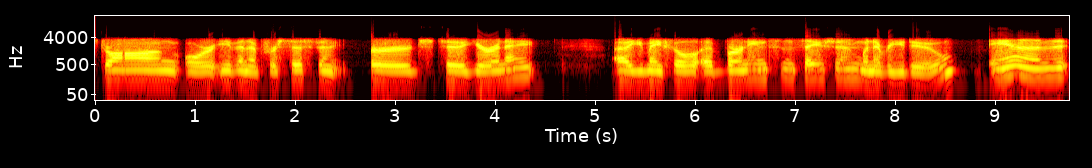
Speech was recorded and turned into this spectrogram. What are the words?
strong or even a persistent urge to urinate. Uh, you may feel a burning sensation whenever you do. And,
